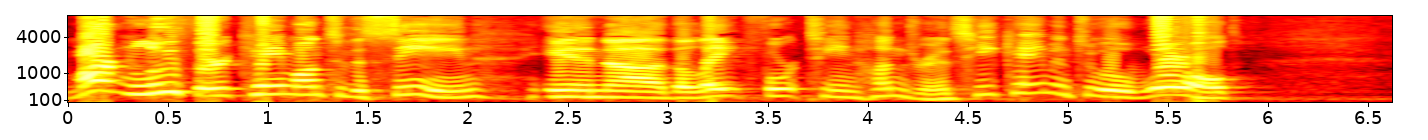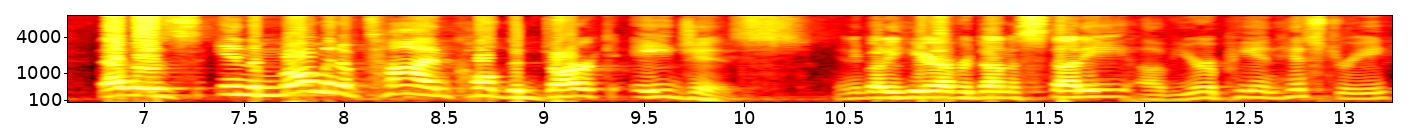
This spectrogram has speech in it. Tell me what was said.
Martin Luther came onto the scene in uh, the late 1400s. He came into a world that was in the moment of time called the Dark Ages. Anybody here ever done a study of European history?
